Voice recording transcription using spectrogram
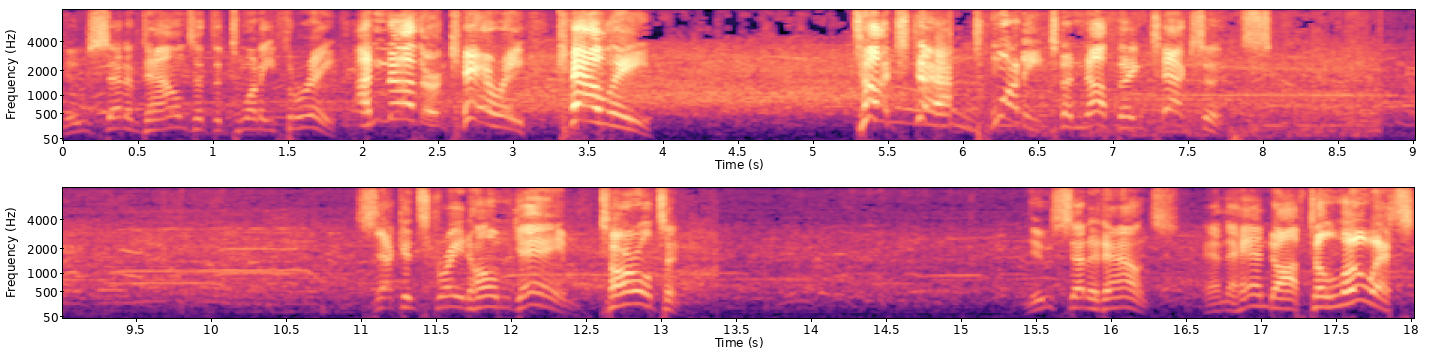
New set of downs at the 23. Another carry. Kelly. Touchdown. 20 to nothing Texans. Second straight home game. Tarleton. New set of downs. And the handoff to Lewis.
